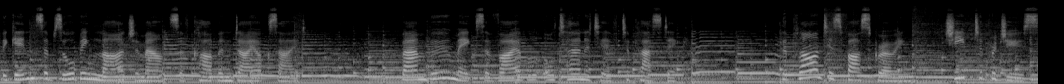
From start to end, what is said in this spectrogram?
begins absorbing large amounts of carbon dioxide. Bamboo makes a viable alternative to plastic. The plant is fast growing, cheap to produce,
